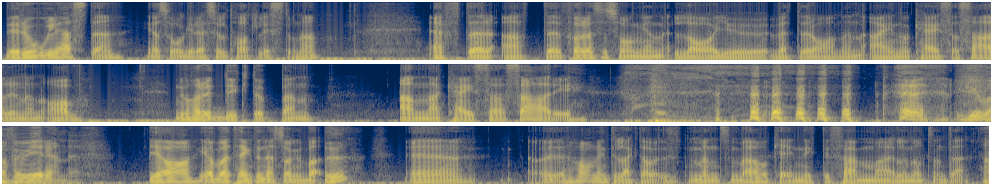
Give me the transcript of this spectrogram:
Det roligaste jag såg i resultatlistorna efter att förra säsongen la ju veteranen Aino Kaisa Saarinen av. Nu har det dykt upp en Anna Kaisa Sari. Gud vad förvirrande. Ja, jag bara tänkte nästa gång, bara uh? Eh, har hon inte lagt av? Men sen bara okej, 95 eller något sånt där. Ja,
